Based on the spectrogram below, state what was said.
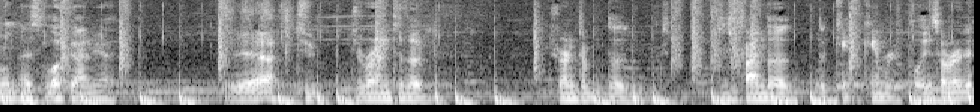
Oh, nice look on you. Yeah. Did you, did you run into the? Did you run into the? Did you find the the Cambridge police already?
